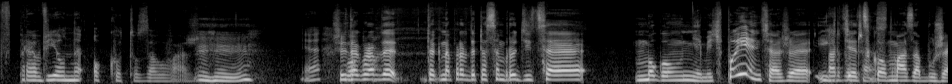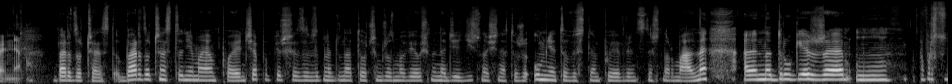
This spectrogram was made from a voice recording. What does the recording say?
wprawione oko to zauważy. Mhm. Nie? Czyli Bo- tak naprawdę, tak naprawdę czasem rodzice mogą nie mieć pojęcia, że ich Bardzo dziecko często. ma zaburzenia. Bardzo często. Bardzo często nie mają pojęcia. Po pierwsze ze względu na to, o czym rozmawiałyśmy, na dziedziczność, na to, że u mnie to występuje, więc też normalne, ale na drugie, że mm, po prostu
